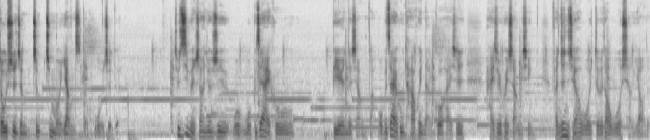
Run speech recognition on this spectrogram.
都是这么这这么样子的活着的。就基本上就是我我不在乎别人的想法，我不在乎他会难过还是。还是会伤心，反正只要我得到我想要的，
